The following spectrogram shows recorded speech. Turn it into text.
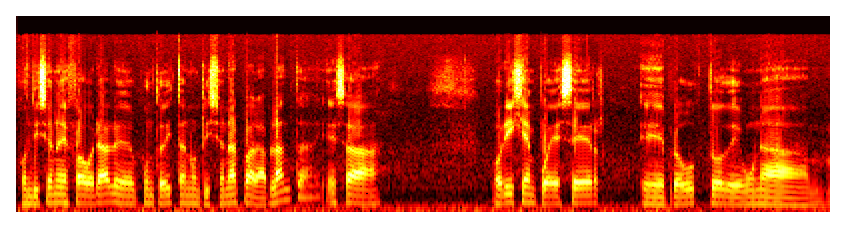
Condiciones favorables desde el punto de vista nutricional para la planta. Esa origen puede ser eh, producto de una mm,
